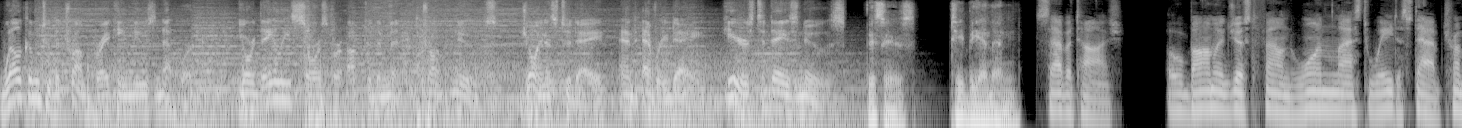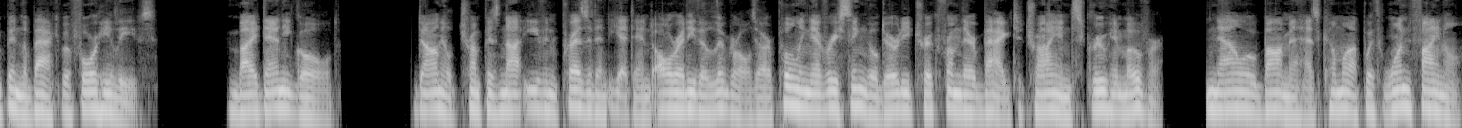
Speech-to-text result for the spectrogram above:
Welcome to the Trump Breaking News Network, your daily source for up-to-the-minute Trump news. Join us today and every day. Here's today's news. This is TBNN. Sabotage. Obama just found one last way to stab Trump in the back before he leaves. By Danny Gold. Donald Trump is not even president yet and already the liberals are pulling every single dirty trick from their bag to try and screw him over. Now Obama has come up with one final,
